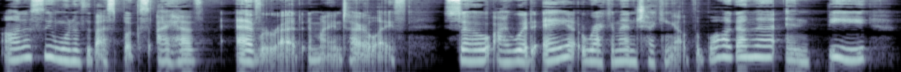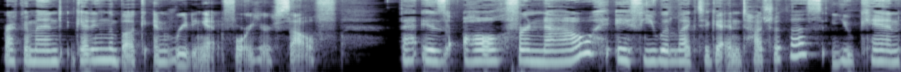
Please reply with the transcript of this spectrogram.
Honestly, one of the best books I have ever read in my entire life. So I would A, recommend checking out the blog on that, and B, recommend getting the book and reading it for yourself. That is all for now. If you would like to get in touch with us, you can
